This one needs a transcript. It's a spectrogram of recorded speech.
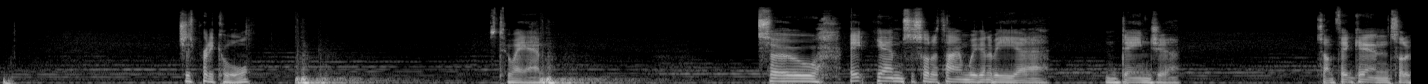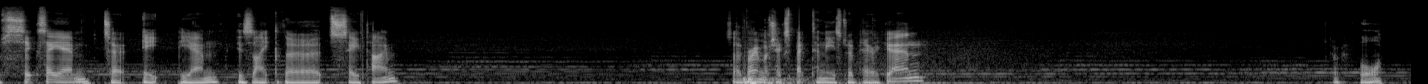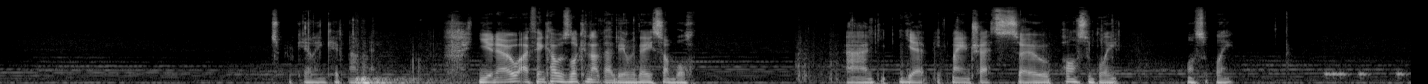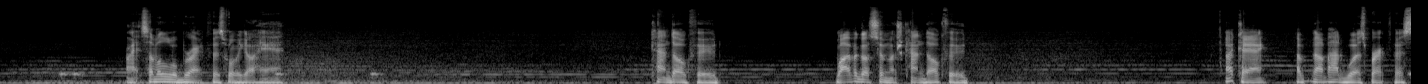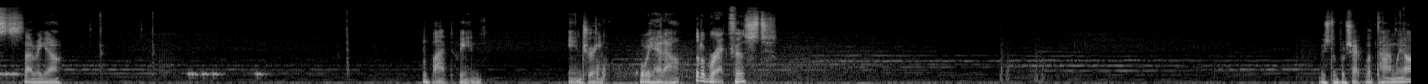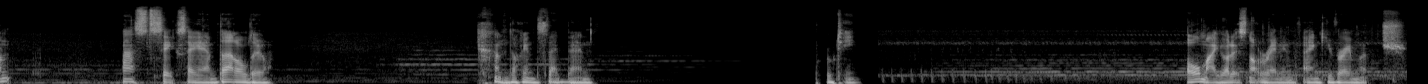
Which is pretty cool. It's 2 a.m. So 8 p.m. is the sort of time we're going to be uh, danger. So I'm thinking sort of 6 a.m. to 8 p.m. is like the safe time. So I very much expect these to appear again. Go before. Spooky alien kidnapping. You know, I think I was looking at that the other day, Stumble. And yeah, piqued my interest, so possibly, possibly. Right, let's have a little breakfast. What we got here? Canned dog food. Why have I got so much canned dog food? Okay, I've, I've had worse breakfasts. There we go. Go back to eating, eating drink before we head out. Little breakfast. Just double check what time we on. Past 6 a.m. That'll do. Dog instead then. Protein. Oh my god, it's not raining. Thank you very much.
